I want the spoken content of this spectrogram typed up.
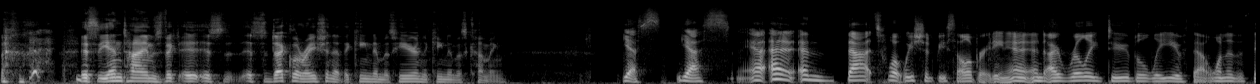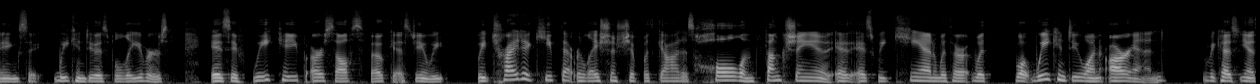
it's the end times victory. it's it's the declaration that the kingdom is here and the kingdom is coming Yes, yes, and, and that's what we should be celebrating. And, and I really do believe that one of the things that we can do as believers is if we keep ourselves focused. You know, we we try to keep that relationship with God as whole and functioning as, as we can with our with what we can do on our end, because you know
